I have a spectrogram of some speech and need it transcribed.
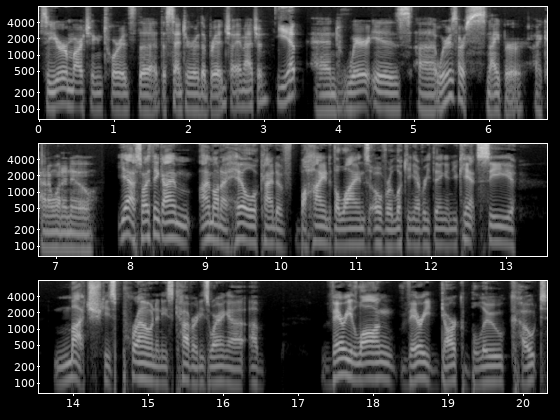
so you're marching towards the the center of the bridge, I imagine. Yep. And where is uh, where is our sniper? I kind of want to know. Yeah, so I think I'm I'm on a hill kind of behind the lines overlooking everything and you can't see much. He's prone and he's covered. He's wearing a, a very long, very dark blue coat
